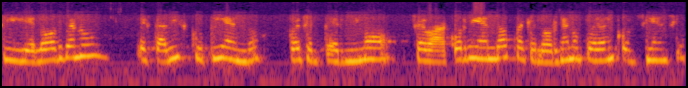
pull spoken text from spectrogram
si el órgano está discutiendo, pues el término se va corriendo hasta que el órgano pueda en conciencia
